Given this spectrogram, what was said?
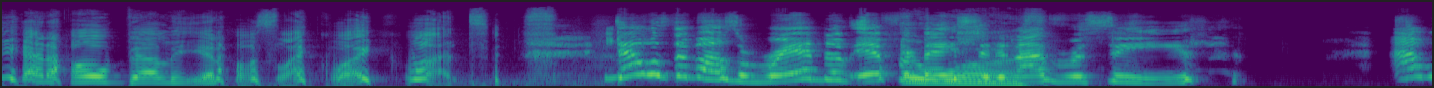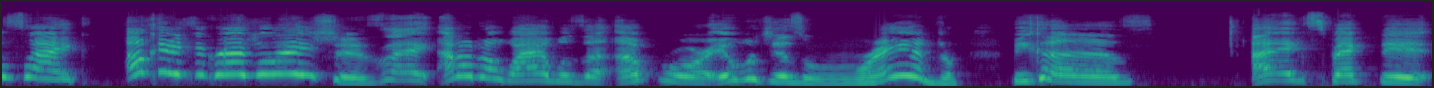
She had a whole belly, and I was like, "Wait, what?" That was the most random information that. I've received. I was like, okay, congratulations. Like, I don't know why it was an uproar. It was just random because I expected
